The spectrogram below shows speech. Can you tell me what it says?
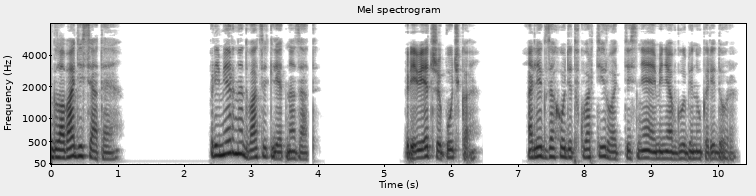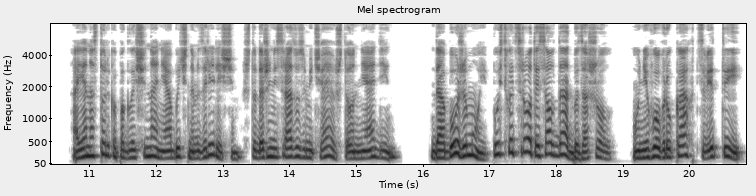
Глава десятая. Примерно двадцать лет назад. Привет, шипучка. Олег заходит в квартиру, оттесняя меня в глубину коридора. А я настолько поглощена необычным зрелищем, что даже не сразу замечаю, что он не один. Да боже мой, пусть хоть с ротой солдат бы зашел. У него в руках цветы.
